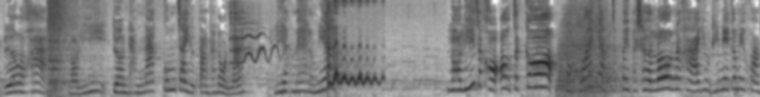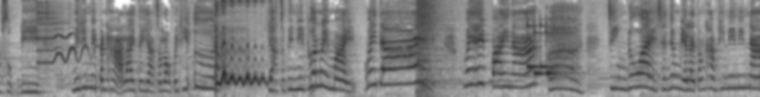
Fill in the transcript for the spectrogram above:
ดเรื่องแล้วค่ะ ลอรี่เดินทำหน้ากุ้มใจอยู่ตามถนนนะ เรียกแม่แล้วเนี่ย ลอรี่จะขอออกจากเกาะบอกว่าอยากจะไปเผชิญโลกนะคะ อยู่ที่นี่ก็มีความสุขดี ไม่ได้มีปัญหาอะไรแต่อยากจะลองไปที่อื่น อยากจะไปมีเพื่อนใหม่ ๆ ไม่ได้ ไม่ให้ไปนะเออจริงด้วย ฉันยังมีอะไรต้องทำที่นี่นี่นา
